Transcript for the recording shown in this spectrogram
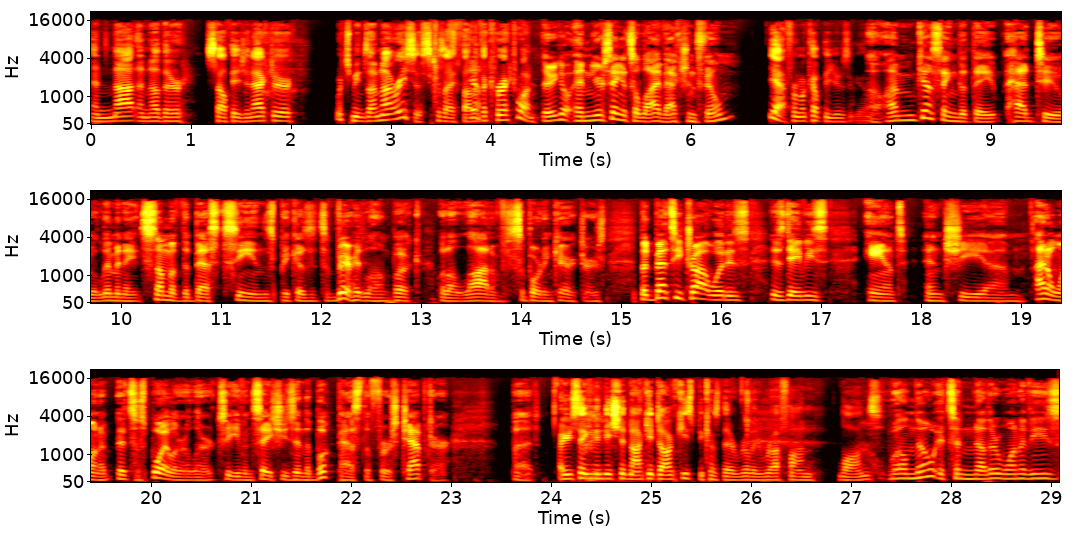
and not another South Asian actor, which means I'm not racist because I thought Yeah. of the correct one. there you go. And you're saying it's a live action film? Yeah, from a couple years ago. Oh, I'm guessing that they had to eliminate some of the best scenes because it's a very long book with a lot of supporting characters. But Betsy Trotwood is is Davy's aunt, and she um, I don't want to. It's a spoiler alert to even say she's in the book past the first chapter. But Are you saying Mindy should not get donkeys because they're really rough on lawns? well, no, it's another one of these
